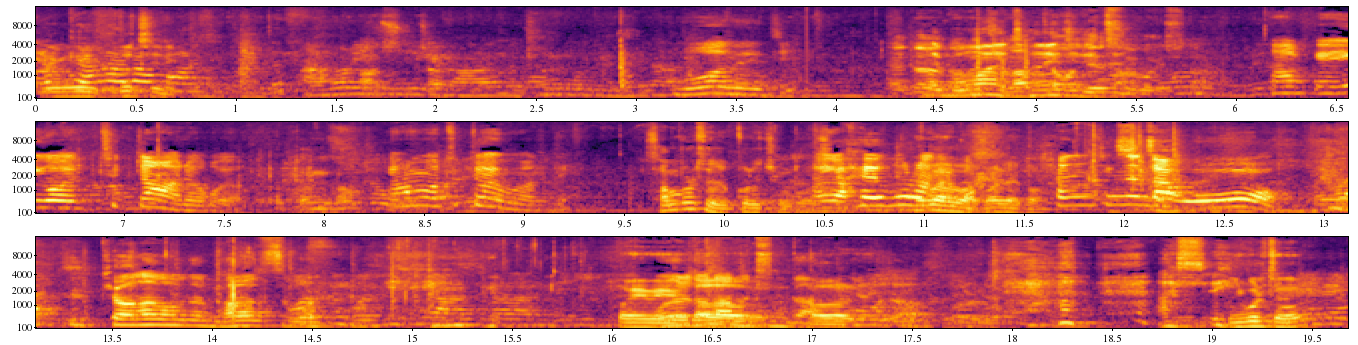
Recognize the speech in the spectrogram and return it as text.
이거 그렇지니까. 뭐가 되지? 얘들아 근데 너 뭐만 전화기 어디에 전해지니까. 쓰고 있어? 할게 이거 측정하려고요. 어떤 거? 이거 한번 측정해보면 안 돼? 3볼트 될 거를 준거 아, 이거 해보라. 해봐 빨리 해봐. 사진 찍는다고. 변함없는 바운스 볼. 왜 왜? 오늘도 나 나무 친다. 아씨 2볼트네?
